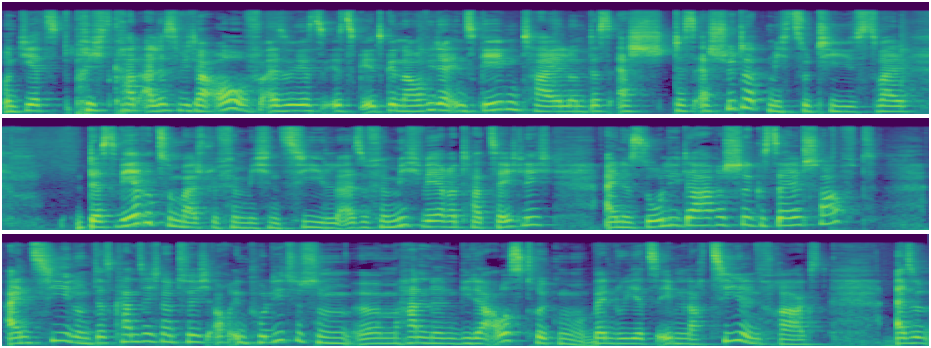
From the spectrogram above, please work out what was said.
und jetzt bricht gerade alles wieder auf. Also jetzt, jetzt geht genau wieder ins Gegenteil und das, ersch das erschüttert mich zutiefst, weil das wäre zum Beispiel für mich ein Ziel. Also für mich wäre tatsächlich eine solidarische Gesellschaft ein Ziel. Und das kann sich natürlich auch in politischem ähm, Handeln wieder ausdrücken, wenn du jetzt eben nach Zielen fragst. Also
